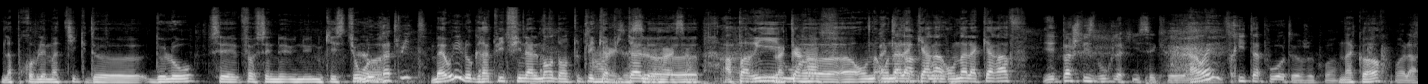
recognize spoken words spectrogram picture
de la problématique de de l'eau? C'est une, une, une question. L'eau euh, gratuite? Ben oui, l'eau gratuite finalement dans toutes les Ah capitales vrai, euh, à Paris. La où, euh, on, La on a la carafe carafe, d'eau. on a la carafe. Il y a une page Facebook là qui s'est créée. Ah ouais? Free Tap Water, je crois. D'accord. Voilà.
